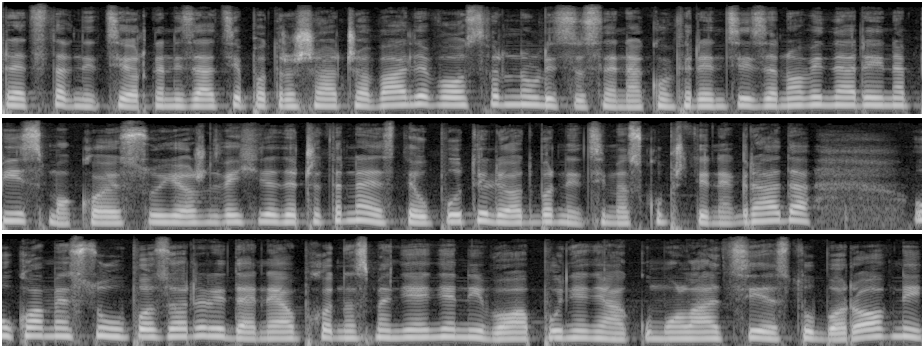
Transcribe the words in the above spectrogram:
Predstavnici organizacije potrošača Valjevo osvrnuli su se na konferenciji za novinare i na pismo koje su još 2014. uputili odbornicima Skupštine grada u kome su upozorili da je neophodno smanjenje nivoa punjenja akumulacije stuborovni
